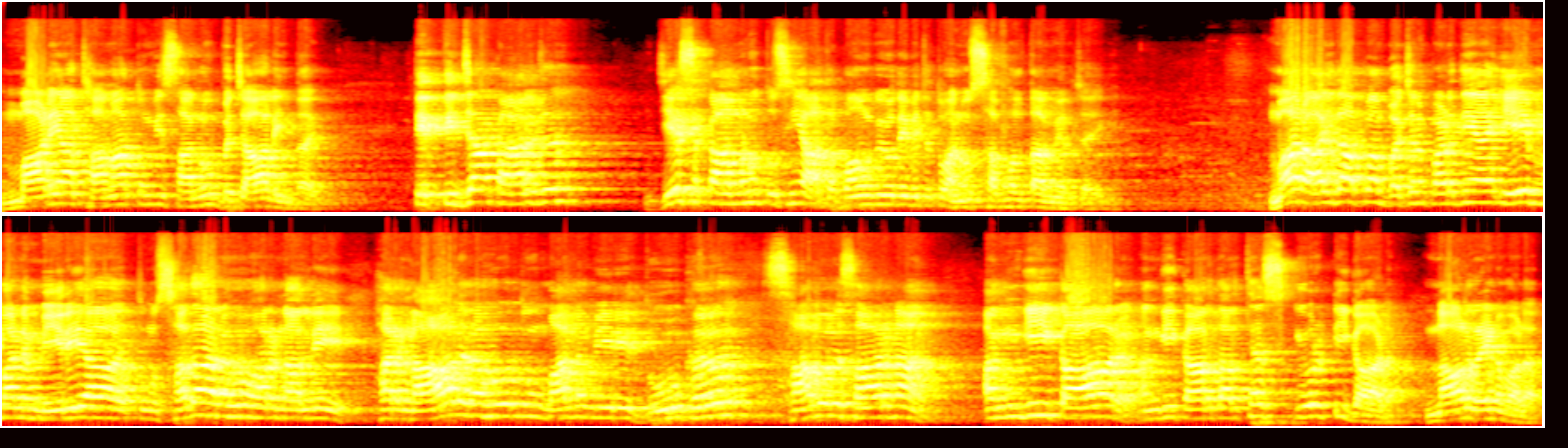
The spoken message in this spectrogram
ਮਾੜਿਆਂ ਥਾਵਾਂ ਤੋਂ ਵੀ ਸਾਨੂੰ ਬਚਾ ਲੈਂਦਾ ਹੈ ਤੇ ਤੀਜਾ ਕਾਰਜ, ਜਿਸ ਕੰਮ ਨੂੰ ਤੁਸੀਂ ਹੱਥ ਪਾਓਗੇ, ਉਹਦੇ ਵਿੱਚ ਤੁਹਾਨੂੰ ਸਫਲਤਾ ਮਿਲ ਜਾਏਗੀ। ਮਹਾਰਾਜ ਦਾ ਆਪਾਂ ਬਚਨ ਪੜ੍ਹਦੇ ਆ, ਇਹ ਮਨ ਮੇਰਿਆ, ਤੂੰ ਸਦਾ ਰਹੋ ਹਰ ਨਾਲੇ, ਹਰ ਨਾਲ ਰਹੋ ਤੂੰ ਮਨ ਮੇਰੇ ਦੁੱਖ, ਸਭ ਵਿਸਾਰਨਾ। ਅੰਗੀਕਾਰ ਅੰਗੀਕਾਰ ਦਾ ਅਰਥ ਹੈ ਸਿਕਿਉਰਿਟੀ ਗਾਰਡ ਨਾਲ ਰਹਿਣ ਵਾਲਾ।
